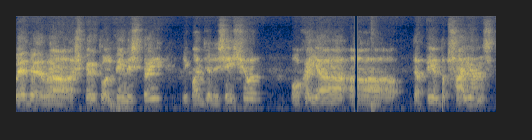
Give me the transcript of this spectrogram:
Whether uh, spiritual ministry, evangelization, o kaya uh, the field of science,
